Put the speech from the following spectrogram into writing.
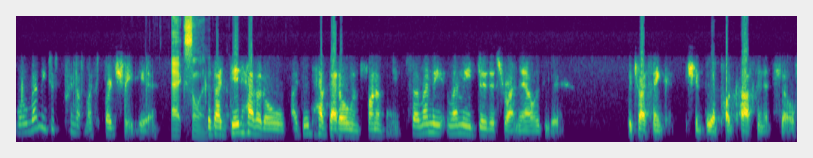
well, let me just print up my spreadsheet here. Excellent. Because I did have it all. I did have that all in front of me. So let me let me do this right now with you which I think should be a podcast in itself.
